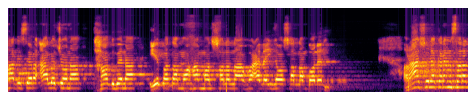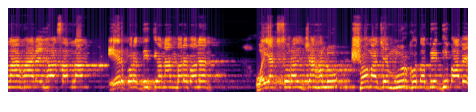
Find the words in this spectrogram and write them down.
হাদিসের আলোচনা থাকবে না। এ কথা মোহাম্মদ সাল্লাল্লাহু আলাইহি ওয়াসাল্লাম বলেন। রাসূল করিম ওয়াসাল্লাম এরপর দ্বিতীয় নম্বরে বলেন ওয়াকসুরাল জাহালু সমাজে মূর্খতা বৃদ্ধি পাবে।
